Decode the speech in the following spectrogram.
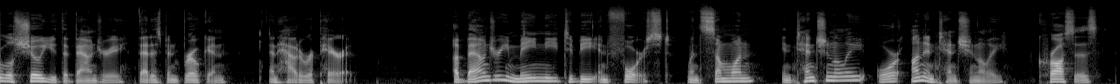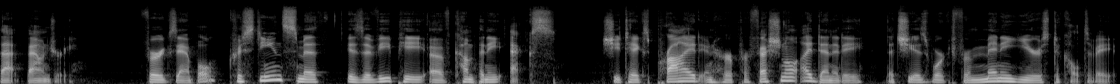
will show you the boundary that has been broken and how to repair it. A boundary may need to be enforced when someone intentionally or unintentionally crosses that boundary. For example, Christine Smith is a VP of Company X. She takes pride in her professional identity that she has worked for many years to cultivate.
